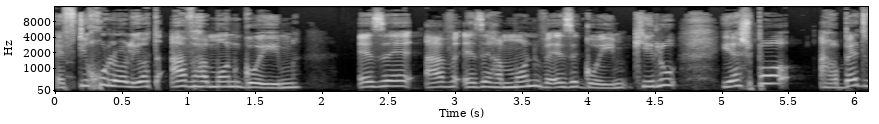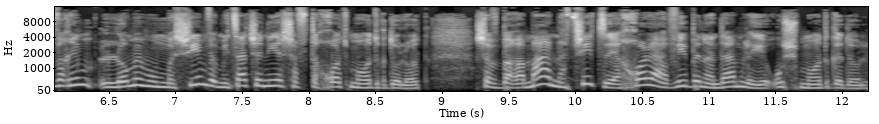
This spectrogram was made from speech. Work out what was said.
הבטיחו לו להיות אב המון גויים. איזה אב, איזה המון ואיזה גויים. כאילו, יש פה... הרבה דברים לא ממומשים, ומצד שני יש הבטחות מאוד גדולות. עכשיו, ברמה הנפשית זה יכול להביא בן אדם לייאוש מאוד גדול.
